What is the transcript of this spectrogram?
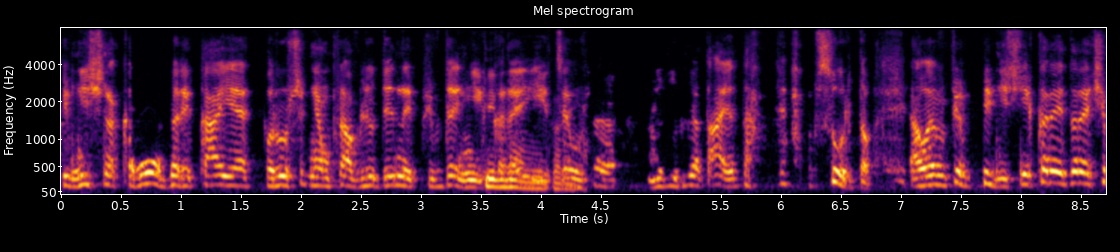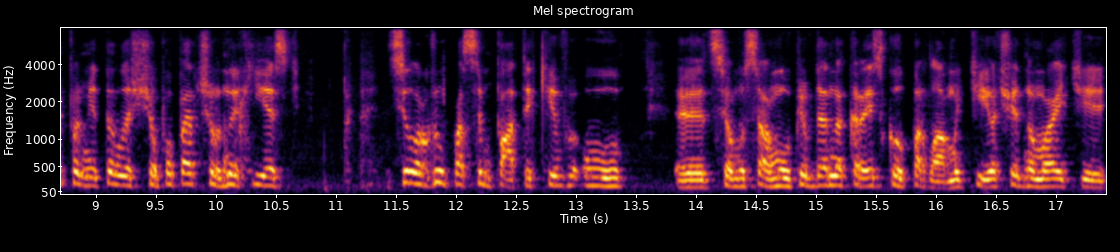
Північна Корея дорікає порушенням прав людини в Південній, Кореї. Це вже не виглядає да, абсурдом. Але в Пів- Північній Кореї, до речі, помітили, що, по-перше, у них є ціла група симпатиків у е, цьому самому південно-корейському парламенті. І, очевидно, мають е,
